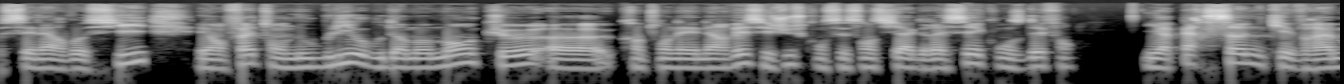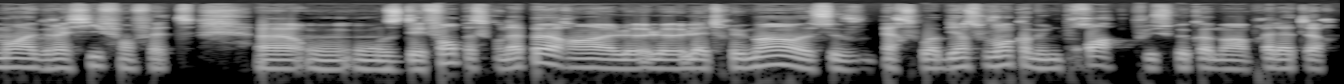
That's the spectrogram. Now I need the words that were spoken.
s'énerve aussi et en fait on oublie au bout d'un moment que quand on est énervé, c'est juste qu'on s'est senti agressé et qu'on se défend il y a personne qui est vraiment agressif en fait. Euh, on, se défend parce qu'on a peur. Hein. L'être humain euh, se perçoit bien souvent comme une proie plus que comme un prédateur.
